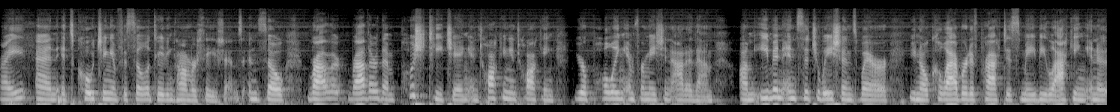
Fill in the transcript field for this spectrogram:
right? And it's coaching and facilitating conversations. And so rather rather than push teaching and talking and talking, you're pulling information out of them. Um, even in situations where you know collaborative practice may be lacking in a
